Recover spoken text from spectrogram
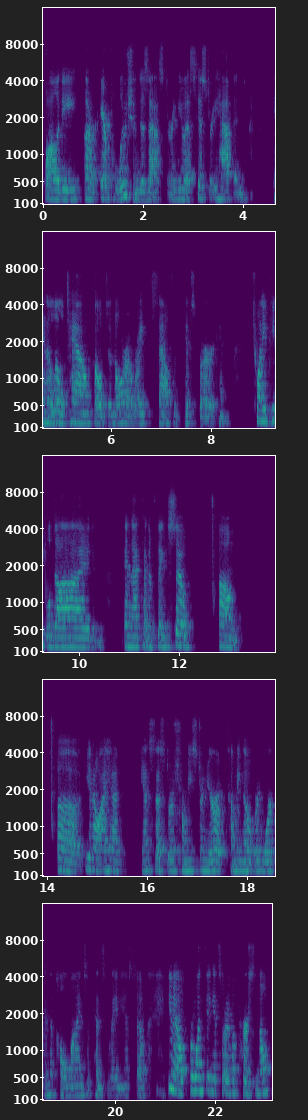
quality or air pollution disaster in US history happened in a little town called Donora, right south of Pittsburgh. And 20 people died and, and that kind of thing. So, um, uh, you know, I had ancestors from Eastern Europe coming over and work in the coal mines of Pennsylvania. So, you know, for one thing, it's sort of a personal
